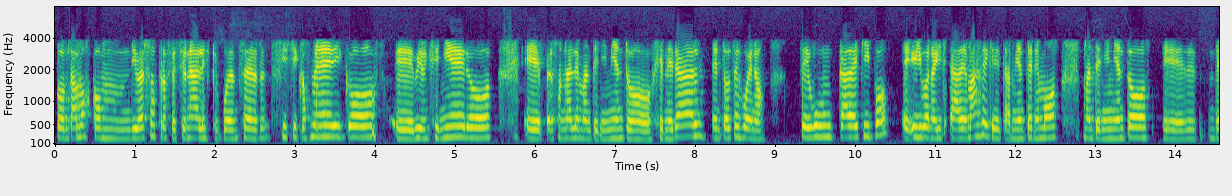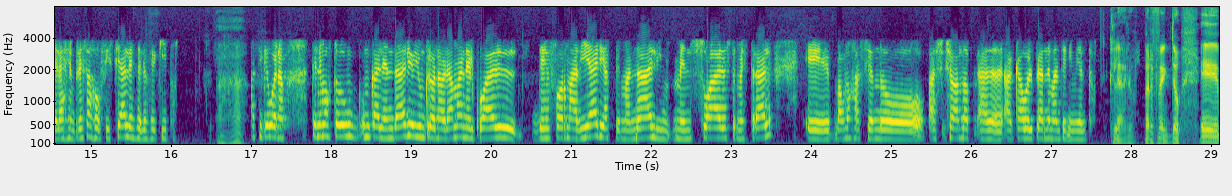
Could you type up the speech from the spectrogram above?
contamos con diversos profesionales que pueden ser físicos médicos, eh, bioingenieros, personal de mantenimiento general. Entonces, bueno, según cada equipo y bueno y además de que también tenemos mantenimientos de las empresas oficiales de los equipos Así que bueno, tenemos todo un, calendario y un cronograma en el cual de forma diaria, semanal y mensual, semestral, eh, vamos haciendo, llevando a, cabo el plan de mantenimiento. Claro, perfecto. Eh,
